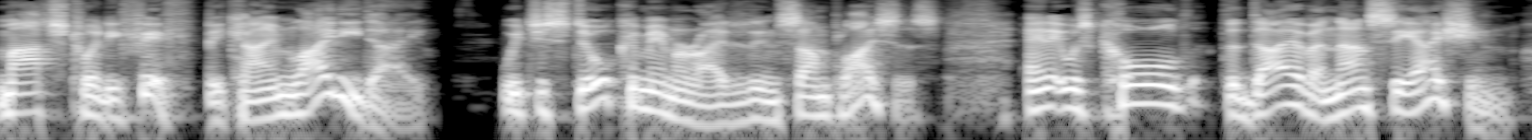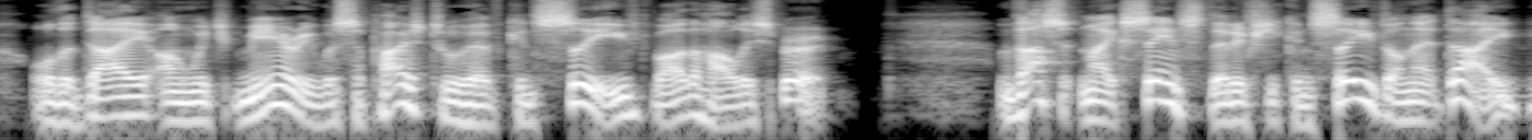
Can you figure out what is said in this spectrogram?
March 25th became Lady Day, which is still commemorated in some places, and it was called the Day of Annunciation, or the day on which Mary was supposed to have conceived by the Holy Spirit. Thus it makes sense that if she conceived on that day,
